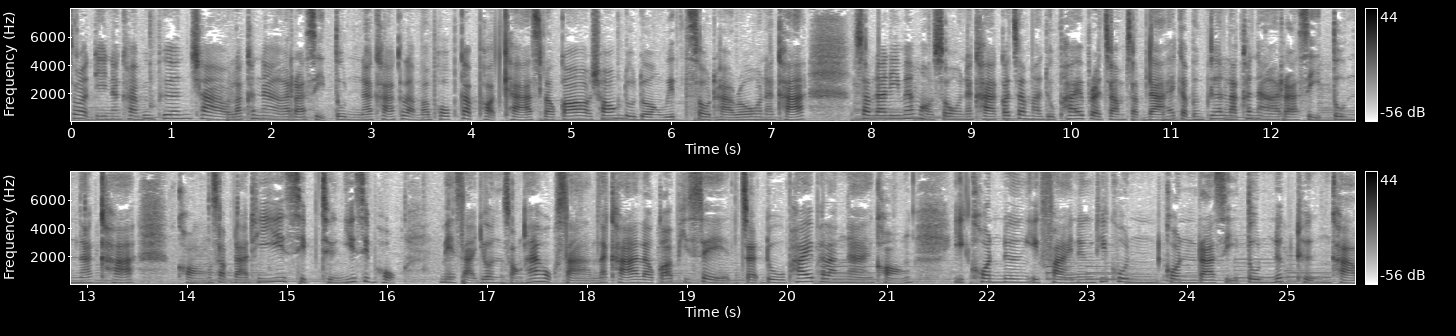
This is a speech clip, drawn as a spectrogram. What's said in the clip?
สวัสดีนะคะเพื่อนๆชาวลัคนาราศีตุลนนะคะ กลับมาพบกับพอดแคสต์แล้วก็ช่องดูดวงวิดโซทาโร่นะคะ สัปดาห์นี้แม่หมอโซนะคะ ก็จะมาดูไพ่ประจำสัปดาห์ให้กับเพื่อนๆลัคนาราศีตุลนนะคะ ของสัปดาห์ที่ 20ถึง26 เมษายน 2563 นะคะ แล้วก็พิเศษจะดูไพ่พลังงานของอีกคนหนึ่งอีกฝ่ายหนึ่งที่คุณคนราศีตุลนนึกถึงเขา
